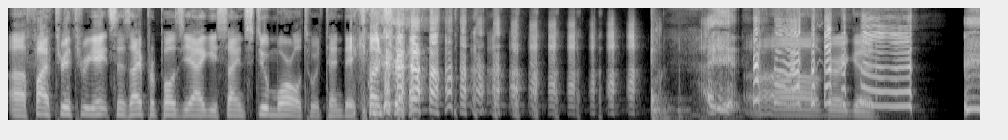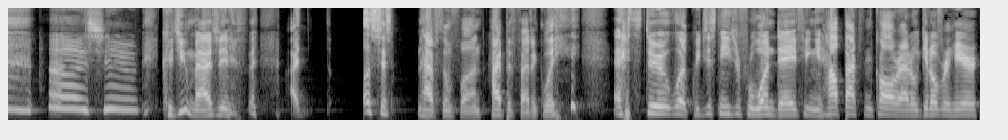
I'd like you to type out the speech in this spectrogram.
Uh, 5338 says, I propose the Aggies sign Stew Morrill to a 10 day contract. oh, very good. oh shoot! Could you imagine if I? Let's just have some fun, hypothetically. Stew, look, we just need you for one day. If you can help back from Colorado, get over here.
